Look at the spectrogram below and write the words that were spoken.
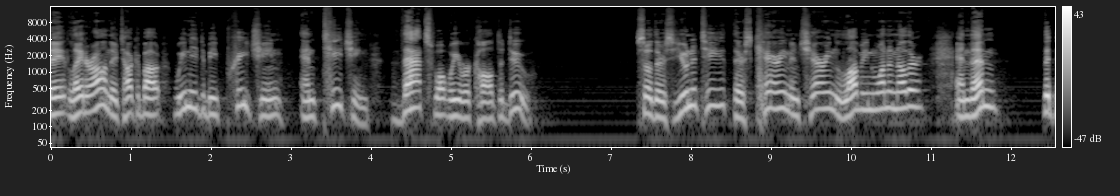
They, later on, they talk about we need to be preaching and teaching. That's what we were called to do. So there's unity, there's caring and sharing, loving one another, and then the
